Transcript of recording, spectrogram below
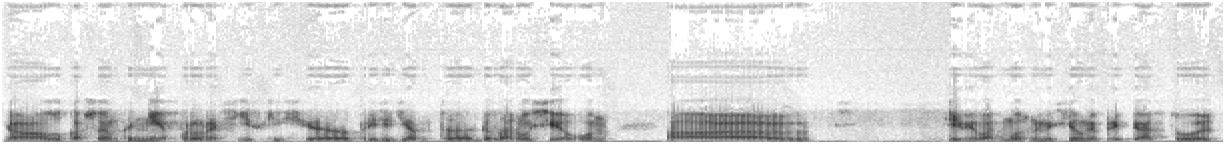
Лукашенко не пророссийский президент Беларуси, он всеми возможными силами препятствует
